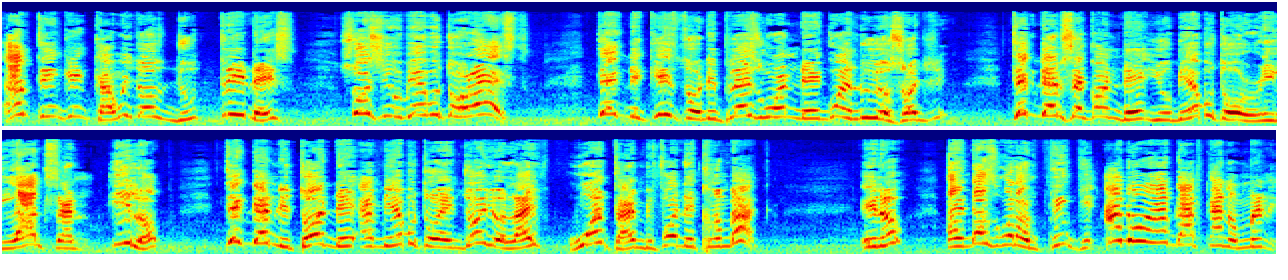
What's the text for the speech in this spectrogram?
I'm thinking, can we just do three days so she will be able to rest? Take the kids to the place one day, go and do your surgery. Take them second day, you'll be able to relax and heal up. Take them the third day and be able to enjoy your life one time before they come back. You know? And that's what I'm thinking. I don't have that kind of money.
